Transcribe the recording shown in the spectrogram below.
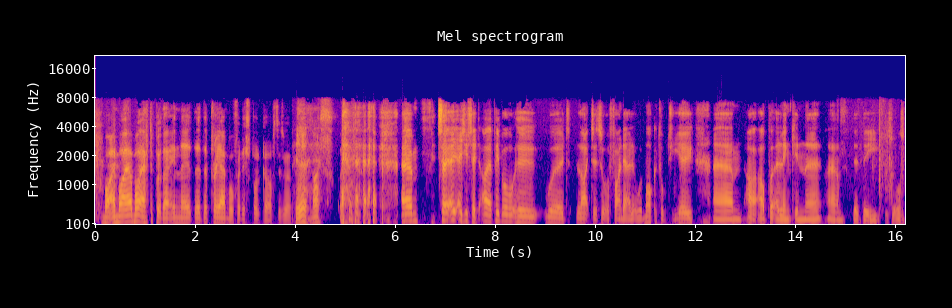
might, I might, I might have to put that in the, the, the preamble for this podcast as well. Yeah, nice. um, so, as you said, uh, people who would like to sort of find out a little bit more could talk to you. Um, I'll, I'll, put a link in the, um, the, the sort of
